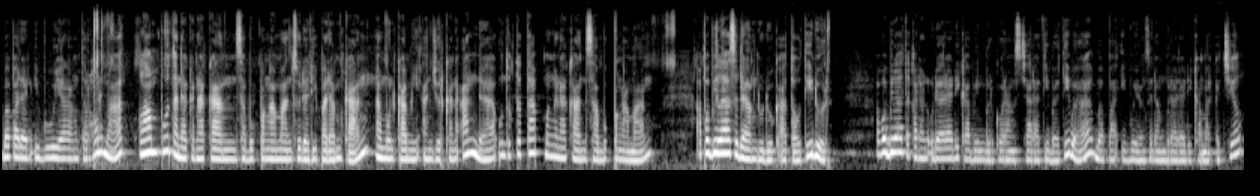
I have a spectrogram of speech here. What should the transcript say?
Bapak dan Ibu yang terhormat, lampu tanda kenakan sabuk pengaman sudah dipadamkan, namun kami anjurkan Anda untuk tetap mengenakan sabuk pengaman apabila sedang duduk atau tidur. Apabila tekanan udara di kabin berkurang secara tiba-tiba, Bapak Ibu yang sedang berada di kamar kecil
